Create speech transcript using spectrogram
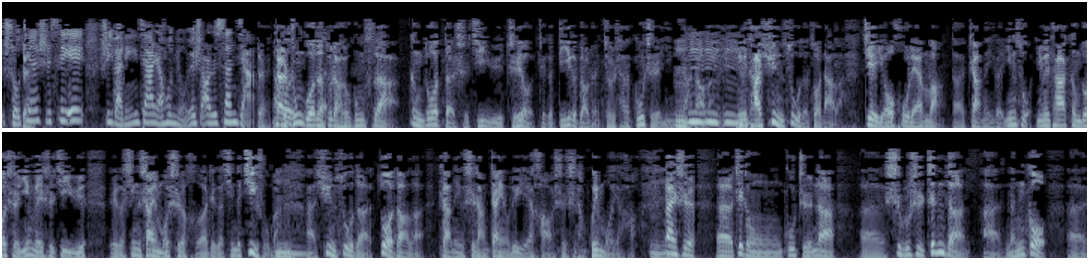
首对先是 CA 是一百零一家，然后纽约是二十三家，对，但是中国的独角兽公司啊，更多的是基于只有这个第一个标准，就是它的估值已经达到了，嗯嗯嗯。因为它迅速的做大了，借由互联网的这样的一个因素，因为它更多是因为是基于这个新的商业模式和这个新的技术嘛，嗯。啊，迅速的做到了这样的一个市场占有率也好，是市场规模也好，嗯。但是呃，这种估值呢。呃，是不是真的啊、能够呃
